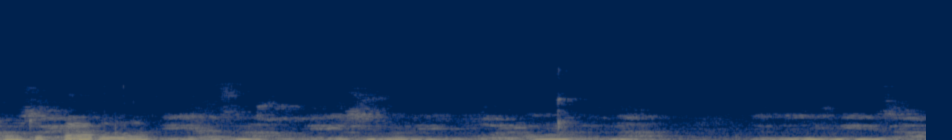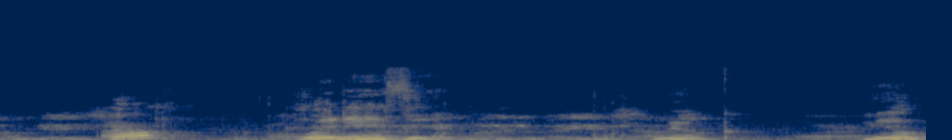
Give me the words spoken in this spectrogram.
Hold the bottle up. Oh, what is it? Milk? Milk?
